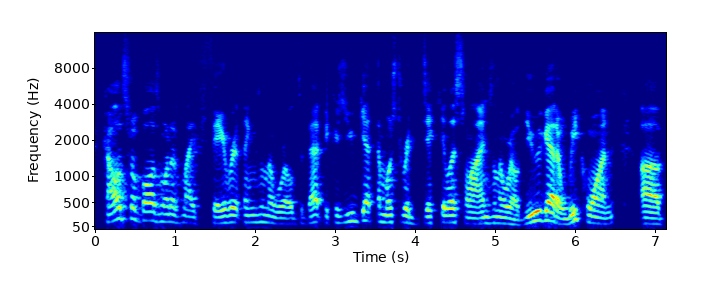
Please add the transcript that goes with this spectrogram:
College football is one of my favorite things in the world to bet because you get the most ridiculous lines in the world. You get a week one of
